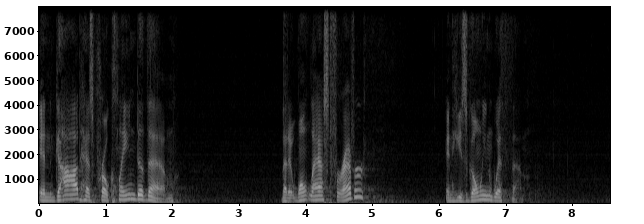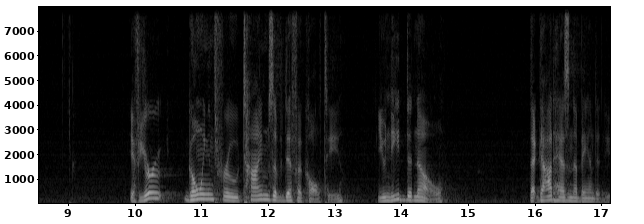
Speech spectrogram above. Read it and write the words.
And God has proclaimed to them that it won't last forever, and He's going with them. If you're going through times of difficulty, you need to know that God hasn't abandoned you.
